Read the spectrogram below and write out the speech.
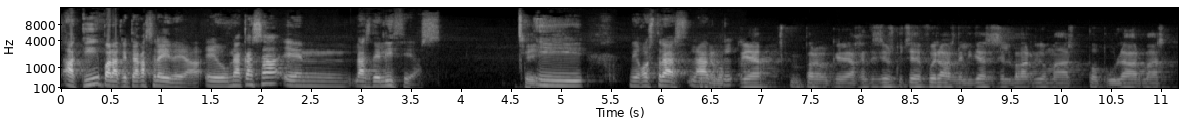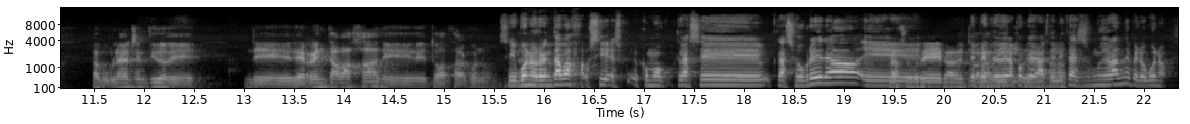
Aquí, para que te hagas la idea, eh, una casa en Las Delicias. Sí. Y digo, ostras, la- para que la gente nos escuche de fuera, Las Delicias es el barrio más popular, más popular en el sentido de, de- de renta baja de, de toda Zaragoza. Bueno, sí, bueno, renta baja, sí, es como clase, clase obrera. eh, Clase obrera de toda depende la de la, porque. Las Delicias es muy grande, pero bueno, más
